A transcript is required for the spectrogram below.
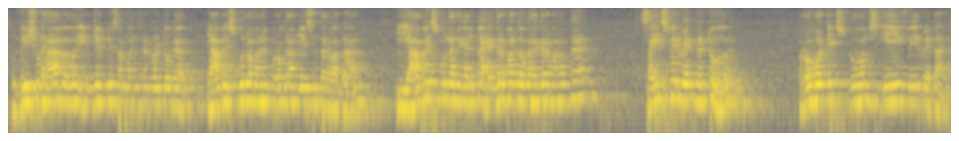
సో వీ షుడ్ హ్యావ్ ఎంజెడ్కి సంబంధించినటువంటి ఒక యాభై స్కూల్లో మనం ప్రోగ్రామ్ చేసిన తర్వాత ఈ యాభై స్కూళ్ళని కలిపి హైదరాబాద్లో ఒక దగ్గర మనం ఒక సైన్స్ ఫేర్ పెట్టినట్టు రోబోటిక్స్ డ్రోన్స్ ఏఐ ఫెయిర్ పెట్టాలి.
